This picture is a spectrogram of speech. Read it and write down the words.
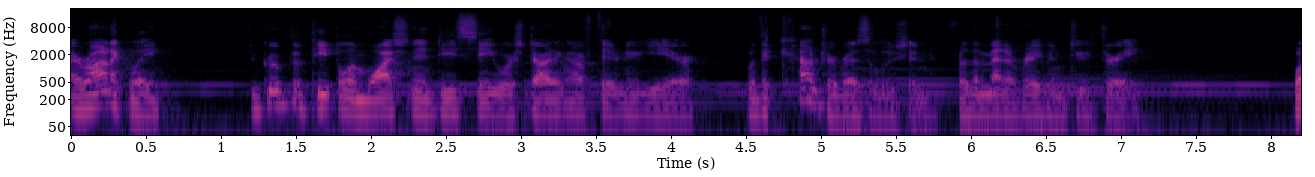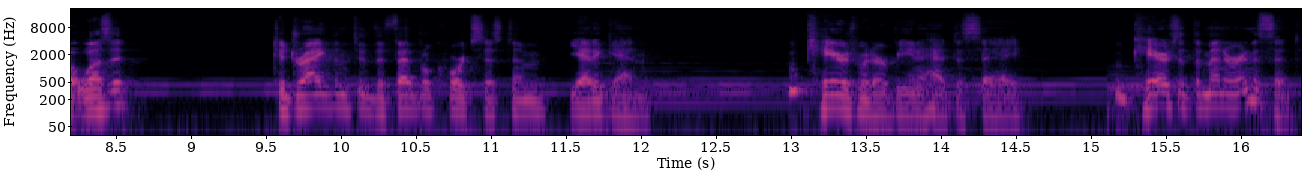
Ironically, a group of people in Washington, D.C. were starting off their new year with a counter resolution for the men of Raven 2 3. What was it? To drag them through the federal court system yet again. Who cares what Urbina had to say? Who cares that the men are innocent?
